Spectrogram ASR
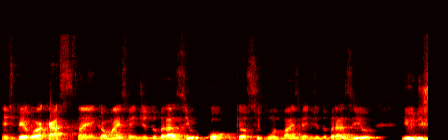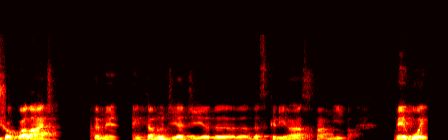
A gente pegou a castanha, que é o mais vendido do Brasil, o coco, que é o segundo mais vendido do Brasil, e o de chocolate, também está no dia a dia das crianças, família. Pegou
